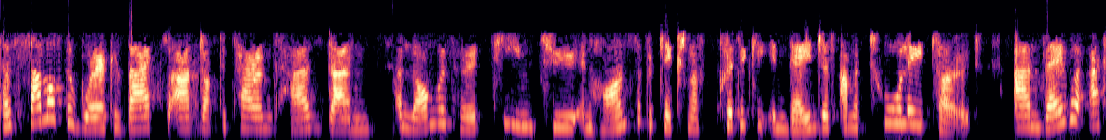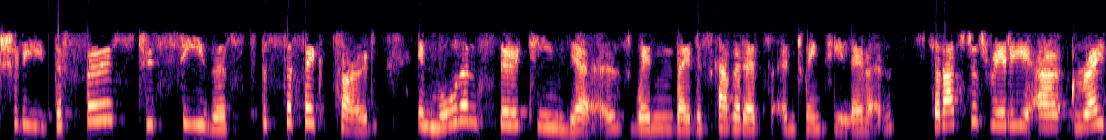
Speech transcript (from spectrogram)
So some of the work that uh, Dr. Tarrant has done along with her team to enhance the protection of critically endangered Amatole toad. And they were actually the first to see this specific toad in more than 13 years when they discovered it in 2011. So that's just really a great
